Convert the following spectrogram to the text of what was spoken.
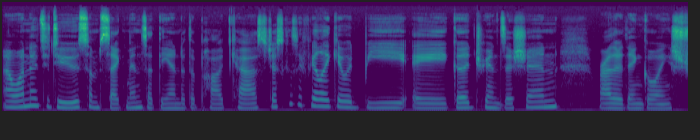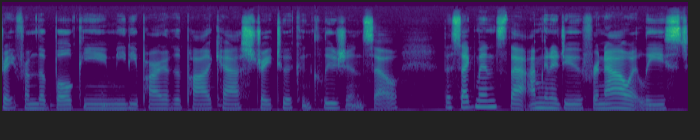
I wanted to do some segments at the end of the podcast just because I feel like it would be a good transition rather than going straight from the bulky, meaty part of the podcast straight to a conclusion. So, the segments that I'm going to do for now, at least,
